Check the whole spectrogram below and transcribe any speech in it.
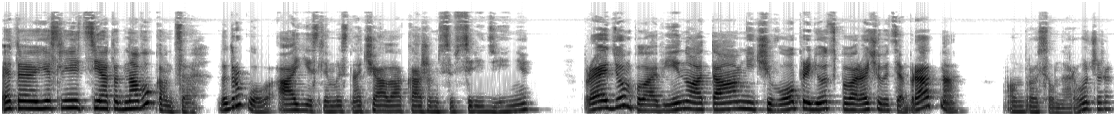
«Это если идти от одного конца до другого. А если мы сначала окажемся в середине?» Пройдем половину, а там ничего, придется поворачивать обратно. Он бросил на Роджера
